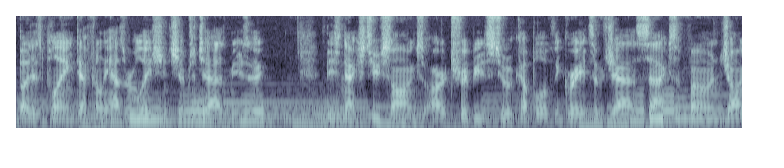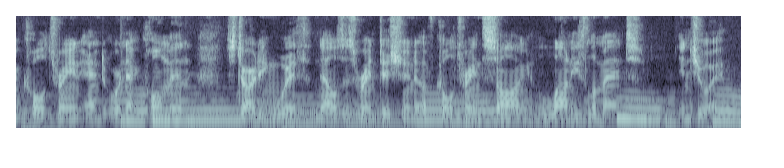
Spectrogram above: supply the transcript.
but his playing definitely has a relationship to jazz music. These next two songs are tributes to a couple of the greats of jazz saxophone, John Coltrane and Ornette Coleman, starting with Nels' rendition of Coltrane's song Lonnie's Lament. Enjoy.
